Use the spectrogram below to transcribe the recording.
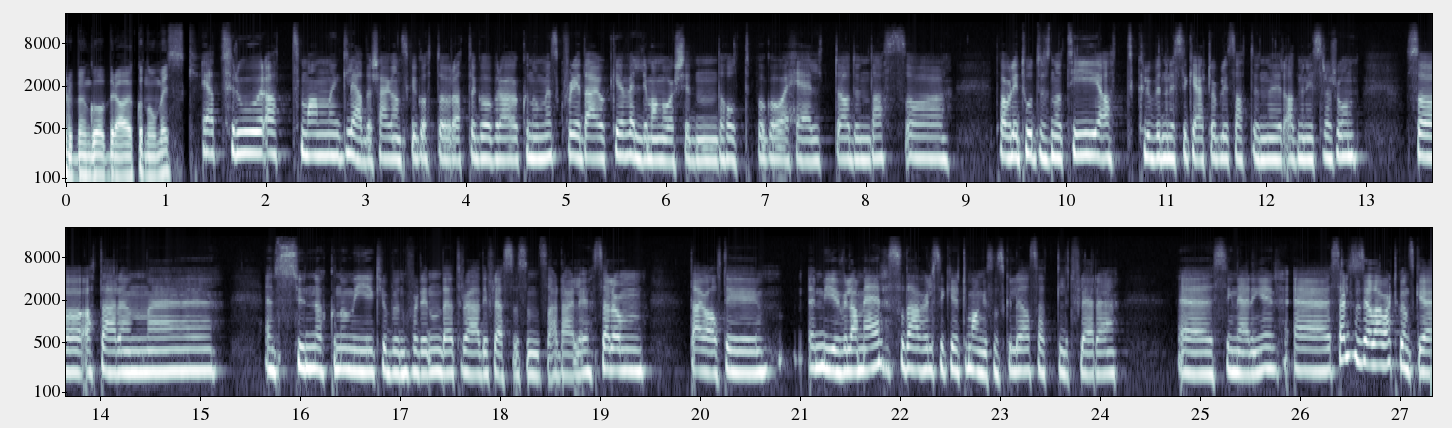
klubben går bra økonomisk? Jeg tror at man gleder seg ganske godt over at det går bra økonomisk, fordi det er jo ikke veldig mange år siden det holdt på å gå helt ad undas. Og det var vel i 2010 at klubben risikerte å bli satt under administrasjon. Så at det er en, en sunn økonomi i klubben for tiden, det tror jeg de fleste syns er deilig. Selv om det er jo alltid mye vil ha mer, så det er vel sikkert mange som skulle ha sett litt flere eh, signeringer. Eh, selv syns jeg det har vært ganske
